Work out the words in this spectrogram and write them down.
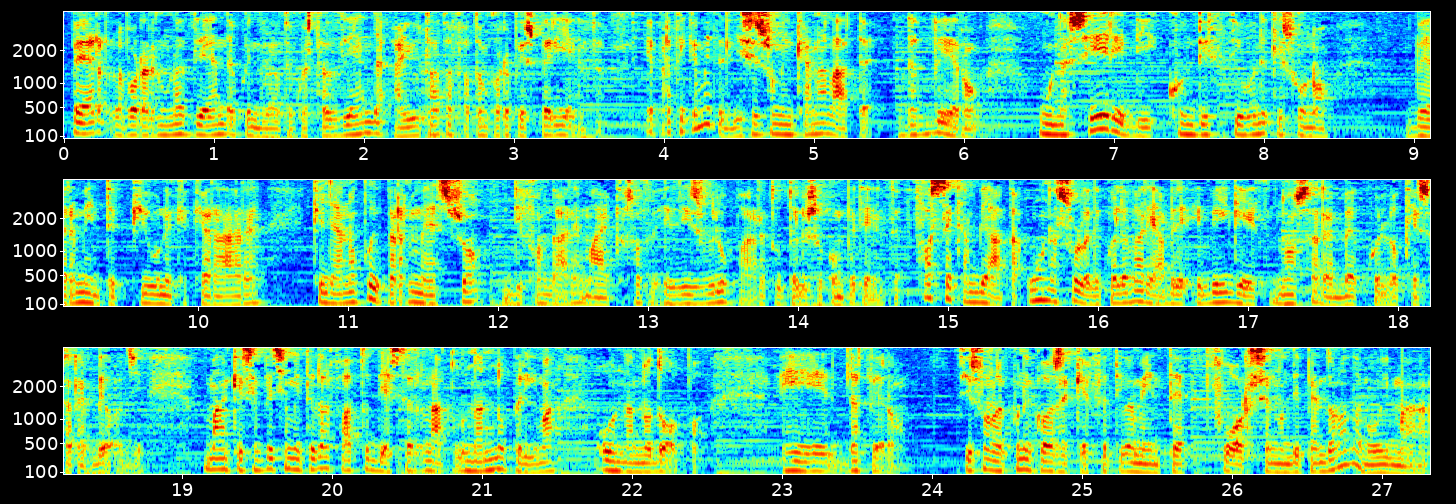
per lavorare in un'azienda, quindi è andato in questa azienda, ha aiutato, ha fatto ancora più esperienza e praticamente gli si sono incanalate davvero una serie di condizioni che sono veramente più uniche che rare che gli hanno poi permesso di fondare Microsoft e di sviluppare tutte le sue competenze. Fosse cambiata una sola di quelle variabili e Bill Gates non sarebbe quello che sarebbe oggi, ma anche semplicemente dal fatto di essere nato un anno prima o un anno dopo. E davvero ci sono alcune cose che effettivamente forse non dipendono da noi, ma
